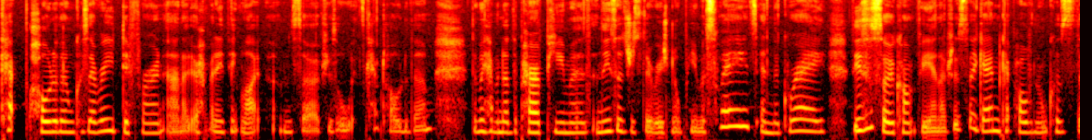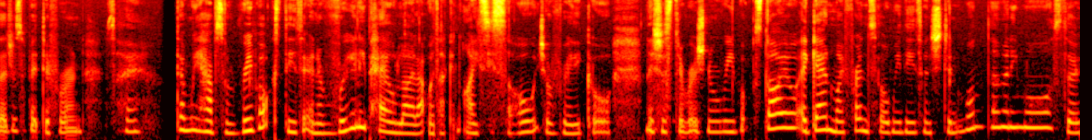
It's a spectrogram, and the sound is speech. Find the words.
kept hold of them because they're really different and I don't have anything like them so I've just always kept hold of them. Then we have another pair of Pumas and these are just the original Puma suedes in the grey. These are so comfy and I've just again kept hold of them because they're just a bit different. So then we have some Reeboks. These are in a really pale lilac with like an icy sole, which are really cool. And it's just the original Reebok style. Again, my friend sold me these when she didn't want them anymore, so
